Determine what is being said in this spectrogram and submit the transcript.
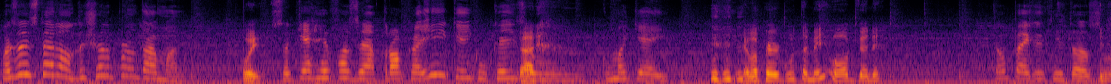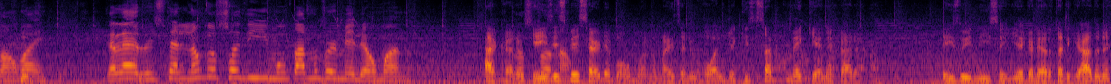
Mas, Estelão, deixa eu perguntar, mano. Oi. Você quer refazer a troca aí, quem com o case? Cara... Como é que é aí? é uma pergunta meio óbvia, né? Então pega aqui, teu azulão, vai. Galera, o Stelle não gostou de montar no vermelhão, mano. Ah, cara, o case especial é bom, mano, mas ali o Holland aqui, você sabe como é que é, né, cara? Desde o início aí, a galera tá ligado, né?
